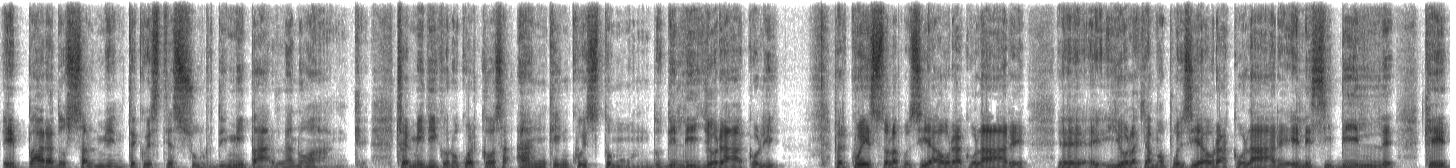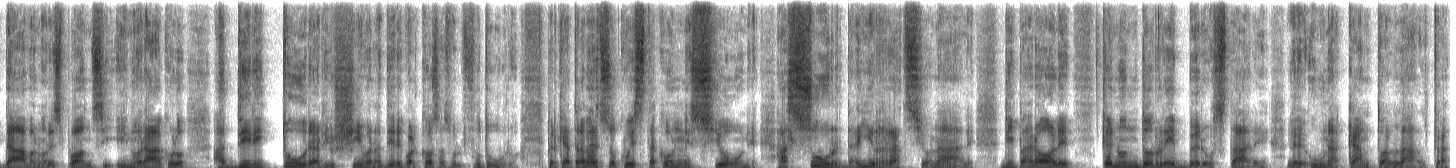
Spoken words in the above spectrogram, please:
e paradossalmente paradossalmente questi assurdi mi parlano anche, cioè mi dicono qualcosa anche in questo mondo, di lì gli oracoli. Per questo la poesia oracolare, eh, io la chiamo poesia oracolare, e le sibille che davano responsi in oracolo addirittura riuscivano a dire qualcosa sul futuro, perché attraverso questa connessione assurda, irrazionale, di parole che non dovrebbero stare eh, una accanto all'altra,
